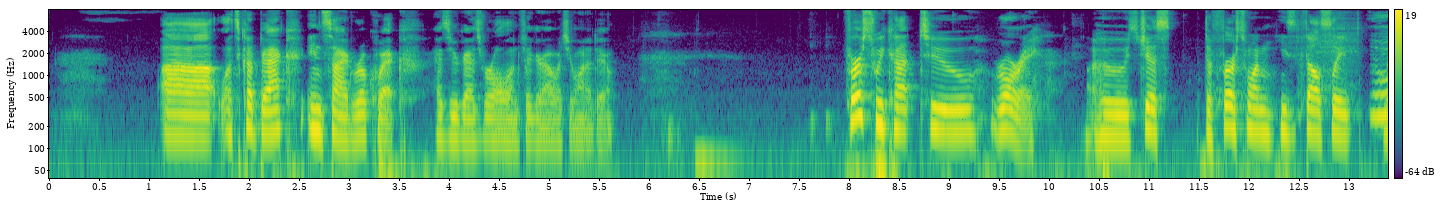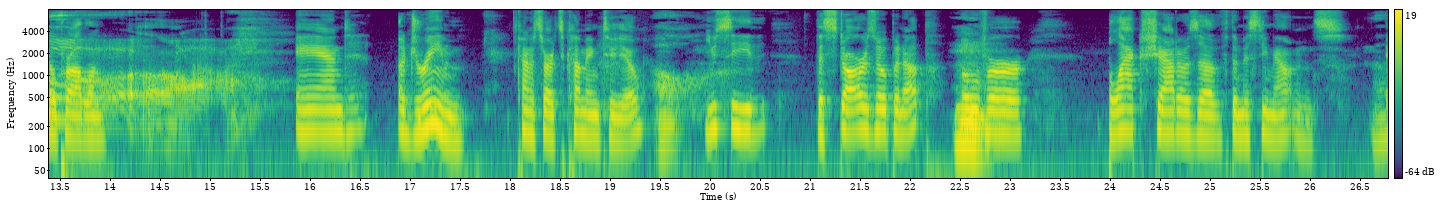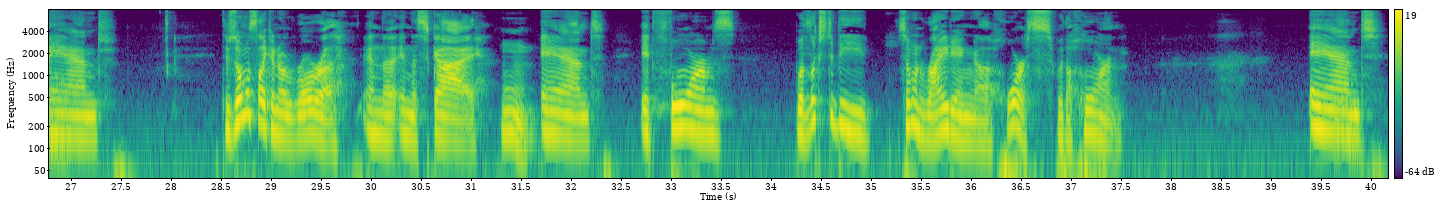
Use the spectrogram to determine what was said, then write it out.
uh, let's cut back inside real quick as you guys roll and figure out what you want to do. First, we cut to Rory, who's just the first one. He fell asleep, no problem, and a dream kind of starts coming to you Oh. you see the stars open up over black shadows of the misty mountains Oh. and there's almost like an aurora in the in the sky. Hmm. And it forms what looks to be someone riding a horse with a horn. And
